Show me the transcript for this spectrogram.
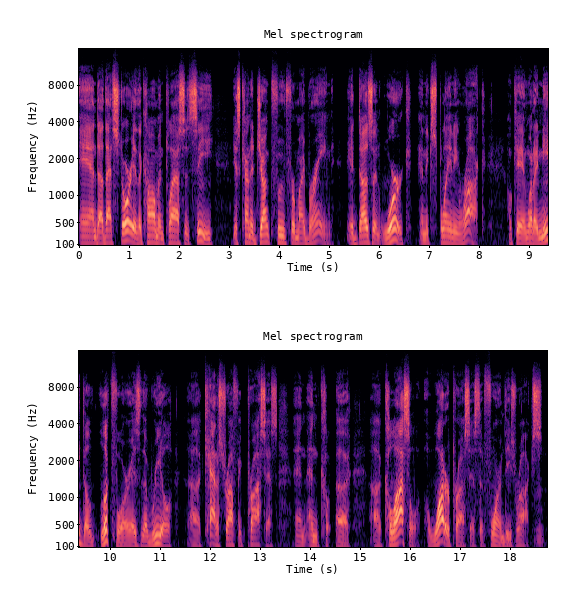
And uh, that story of the calm and placid sea is kind of junk food for my brain it doesn't work in explaining rock. Okay, and what I need to look for is the real uh, catastrophic process and, and uh, uh, colossal water process that formed these rocks. Mm -hmm.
